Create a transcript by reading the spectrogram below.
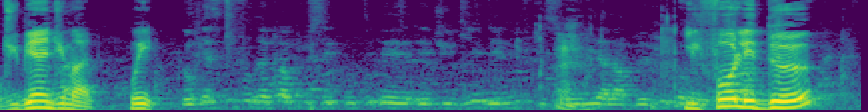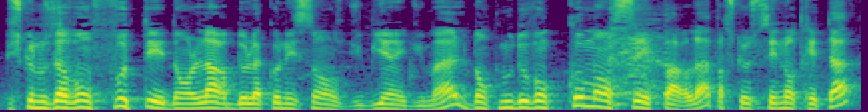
Du bien et du mal. Oui. Donc est-ce qu'il ne faudrait pas plus écouter étudier des livres qui sont liés à l'arbre de vie Il faut les deux, puisque nous avons fauté dans l'arbre de la connaissance du bien et du mal. Donc nous devons commencer par là, parce que c'est notre état,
